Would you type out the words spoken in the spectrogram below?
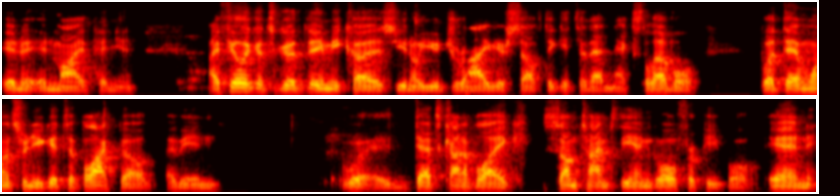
in, in my opinion. I feel like it's a good thing because, you know, you drive yourself to get to that next level. But then once when you get to black belt, I mean, that's kind of like sometimes the end goal for people. And,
